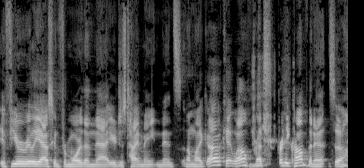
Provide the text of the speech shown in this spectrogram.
if you're really asking for more than that, you're just high maintenance. And I'm like, oh, okay, well, that's pretty confident. So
